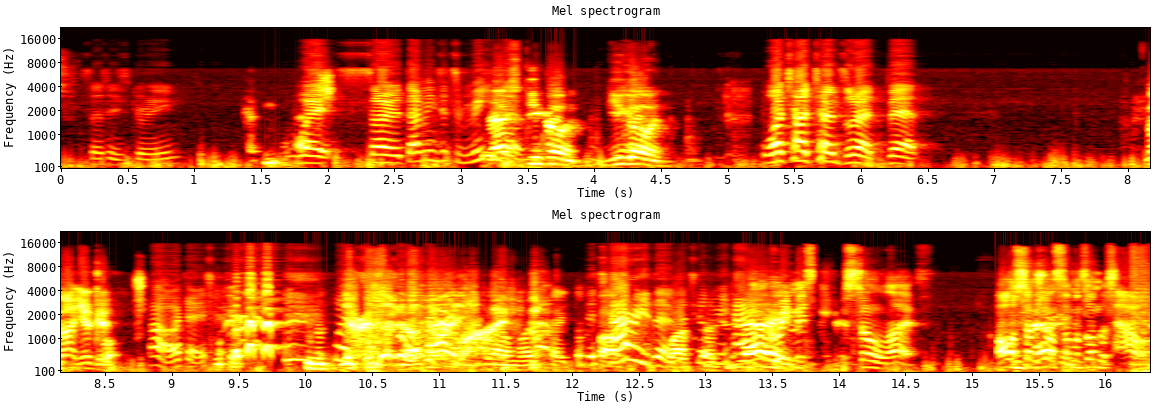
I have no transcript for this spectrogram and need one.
It says he's green. Wait, so that means it's me Ash, then. you go in. You Yeah. go in. Watch how it turns red. Bet. No, you're good. Oh, okay. You're Wait, alive. locate the it's fuck. Harry then. It's gonna be Harry. What are Harry. we missing? Who's still alive? Oh, some Harry. someone's on the tower.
